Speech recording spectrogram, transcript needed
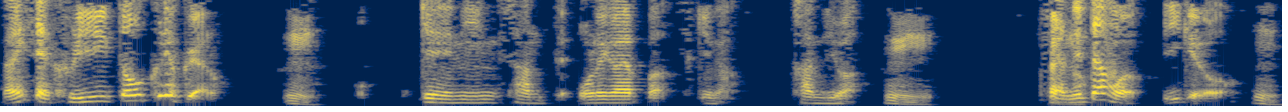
何せフリートーク力やろ。うん。芸人さんって、俺がやっぱ好きな感じは。うん。そうやなネタもいいけど、うん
